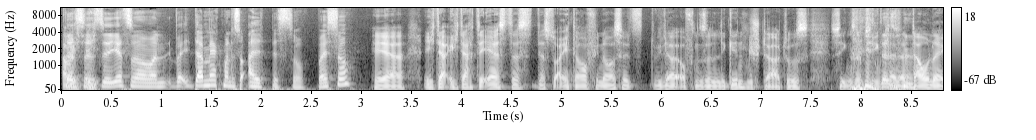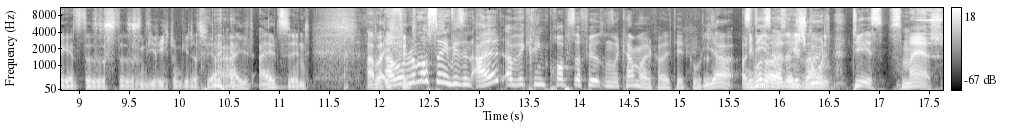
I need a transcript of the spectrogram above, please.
Aber das ich, ist jetzt, man, da merkt man, dass du alt bist, so. Weißt du? Ja, ich, ich dachte erst, dass, dass du eigentlich darauf hinaus willst, wieder auf unseren Legendenstatus. Deswegen ist natürlich ein Das- kleiner Downer jetzt, dass es, dass es in die Richtung geht, dass wir alt, alt sind. Aber ich aber finde. du musst sagen, wir sind alt, aber wir kriegen Props dafür, dass unsere Kameraqualität gut ist. Ja, und ich die muss ist also nicht sagen- gut, die ist Smash.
